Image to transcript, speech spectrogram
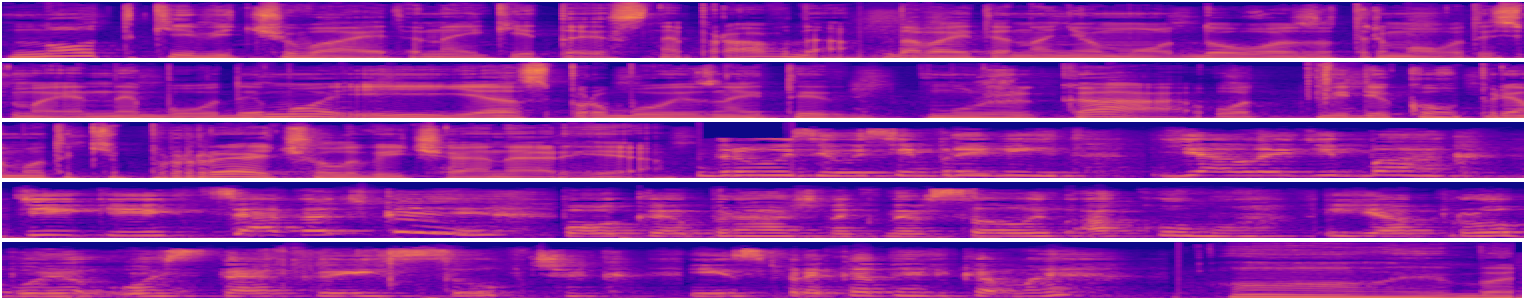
нотки відчуваєте, на які тисне, правда? Давайте на ньому довго затримуватись ми не будемо, і я спробую знайти мужика, от від якого прямо таки пре чоловіча енергія. Друзі, усім привіт! Я Леді Баг, тільки цяточки. Поки бражник не всолив акуму, я пробую ось такий супчик із фрикадельками. Ой, бе.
